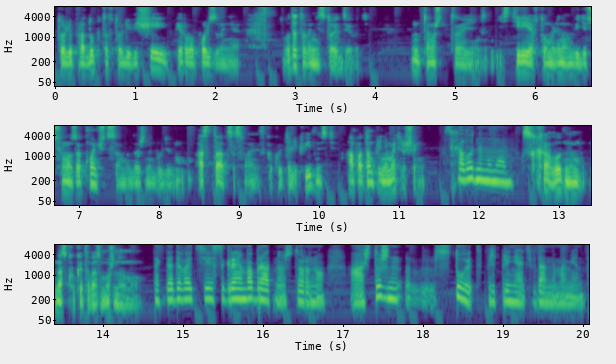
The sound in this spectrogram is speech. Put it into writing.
то ли продуктов, то ли вещей первого пользования. Вот этого не стоит делать. Ну, потому что истерия в том или ином виде все равно закончится, мы должны будем остаться с вами в какой-то ликвидности, а потом принимать решение. С холодным умом. С холодным, насколько это возможно, умом. Тогда давайте сыграем в обратную сторону. А что же э, стоит предпринять в данный момент?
